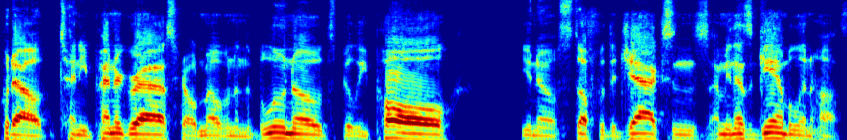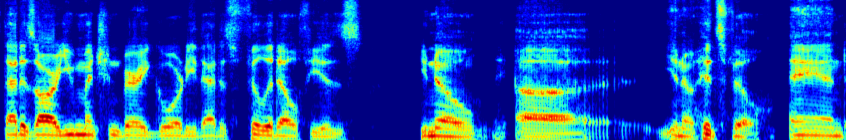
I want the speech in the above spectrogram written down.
put out Teddy Pendergrass, Harold Melvin and the Blue Notes, Billy Paul, you know stuff with the Jacksons. I mean that's Gamble and Huff. That is our. You mentioned Berry Gordy. That is Philadelphia's. You know, uh, you know Hitsville. And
